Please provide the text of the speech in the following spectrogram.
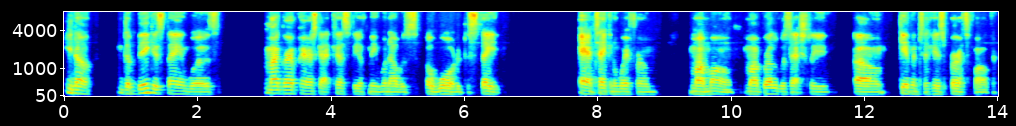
you know, the biggest thing was my grandparents got custody of me when I was awarded the state and taken away from my mom. My brother was actually um, given to his birth father.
